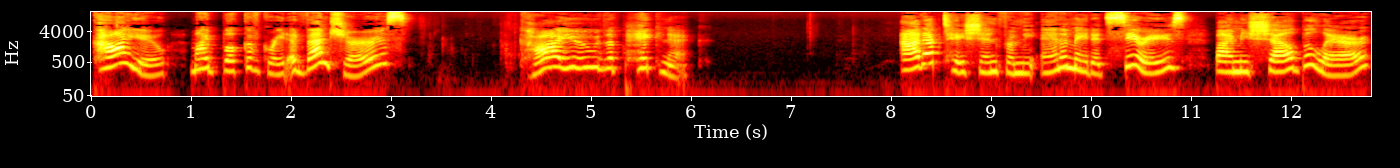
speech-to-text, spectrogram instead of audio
Caillou, My Book of Great Adventures. Caillou the Picnic. Adaptation from the animated series by Michel Belair.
